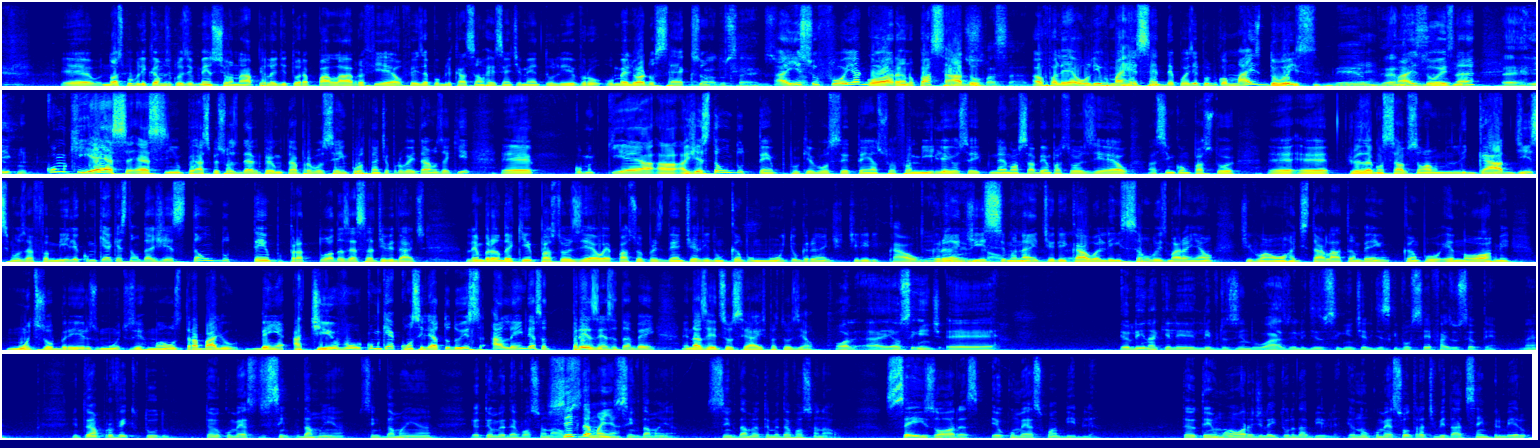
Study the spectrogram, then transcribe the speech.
é, nós publicamos, inclusive, mencionar pela editora Palavra Fiel, fez a publicação recentemente do livro O Melhor do Sexo. Melhor do sexo. Ah, isso foi agora, ano passado. Ano passado. Aí eu falei, é o livro mais recente. Depois ele publicou mais dois. Meu É, Deus mais dois, né? É. E como que é, essa, é assim, as pessoas devem perguntar para você, é importante aproveitarmos aqui, é, como que é a, a gestão do tempo, porque você tem a sua família, eu sei que né, nós sabemos, pastor Ziel, assim como o pastor é, é, José Gonçalves, são ligadíssimos à família, como que é a questão da gestão do tempo para todas essas atividades? Lembrando aqui, o pastor Ziel é pastor presidente ali de um campo muito grande, Tirirical, grandíssimo, né? Tirirical ali em São Luís Maranhão. Tive uma honra de estar lá também. Um campo enorme, muitos obreiros, muitos irmãos, trabalho bem ativo. Como que é conciliar tudo isso, além dessa presença também nas redes sociais, pastor Ziel? Olha, é o seguinte, é, eu li naquele livrozinho do Oásio, ele diz o seguinte, ele diz que você faz o seu tempo, né? Então eu aproveito tudo. Então eu começo de 5 da manhã. 5 da manhã eu tenho meu devocional. Cinco da manhã? 5 da manhã. 5 da manhã eu tenho meu devocional. 6 horas eu começo com a Bíblia. Então eu tenho uma hora de leitura da Bíblia. Eu não começo outra atividade sem primeiro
